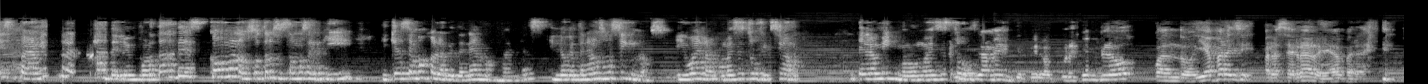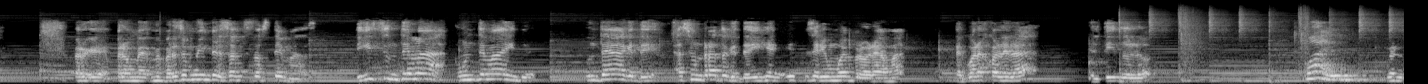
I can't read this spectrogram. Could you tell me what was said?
es para mí es relevante, lo importante es cómo nosotros estamos aquí y qué hacemos con lo que tenemos, ¿mañas? Y lo que tenemos son signos. Y bueno, como dices tu ficción, es lo mismo, como dices tú. Precisamente, pero por ejemplo, cuando, ya para, para cerrar, ya para. porque, pero me, me parece muy interesante estos temas. Dijiste un tema, un tema, de- un tema que te, hace un rato que te dije, este sería un buen programa. ¿Te acuerdas cuál era el título? ¿Cuál? Bueno,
